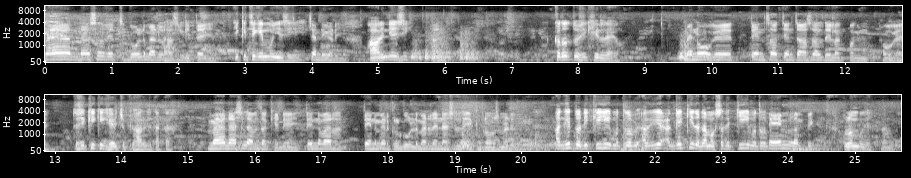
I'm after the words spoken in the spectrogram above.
ਮੈਂ ਨੈਸ਼ਨਲ ਵਿੱਚ 골ਡ ਮੈਡਲ ਹਾਸਲ ਕੀਤਾ ਜੀ। ਇਹ ਕਿੱਥੇ ਗੇਮ ਹੋਈ ਸੀ ਜੀ? ਚੰਡੀਗੜ੍ਹ ਜੀ। ਆਲ ਇੰਡੀਆ ਸੀ? ਹਾਂਜੀ। ਕਦੋਂ ਤੁਸੀਂ ਖੇਡ ਰਹੇ ਹੋ? ਮੈਨੂੰ ਹੋ ਗਏ 3 ਸਾਲ 3-4 ਸਾਲ ਦੇ ਲਗਭਗ ਹੋ ਗਿਆ ਜੀ। ਤੁਸੀਂ ਕੀ ਕੀ ਖੇਡ ਚੁੱਕੇ ਹੋ ਹਾਲੇ ਤੱਕ? ਮੈਂ ਨੈਸ਼ਨਲ ਲੈਵਲ ਤੱਕ ਖੇਡਿਆ ਜੀ। ਤਿੰਨ ਵਾਰ ਤਿੰਨ ਮੇਰੇ ਕੋਲ 골ਡ ਮੈਡਲ ਹੈ ਨੈਸ਼ਨਲ ਦੇ ਇੱਕ ਬ੍ਰੌਂਜ਼ ਮੈਡਲ ਅੱਗੇ ਤੁਹਾਡੀ ਕੀ ਮਤਲਬ ਅੱਗੇ ਅੱਗੇ ਕੀ ਤੁਹਾਡਾ ਮਕਸਦ ਕੀ ਮਤਲਬ ਐਮ 올림픽 ਓਲੰਪਿਕ ਹਾਂਜੀ।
